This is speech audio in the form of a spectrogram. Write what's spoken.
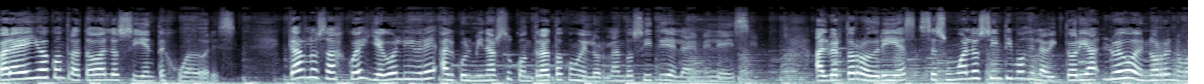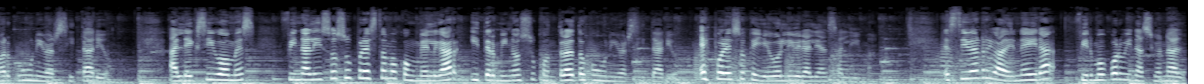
Para ello ha contratado a los siguientes jugadores. Carlos Ascuez llegó libre al culminar su contrato con el Orlando City de la MLS. Alberto Rodríguez se sumó a los íntimos de la victoria luego de no renovar con Universitario. Alexi Gómez finalizó su préstamo con Melgar y terminó su contrato con Universitario. Es por eso que llegó libre Alianza Lima. Steven Rivadeneira firmó por Binacional,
